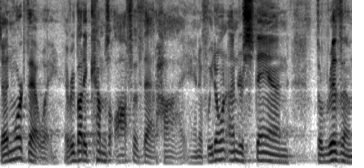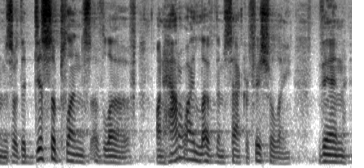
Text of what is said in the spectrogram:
Doesn't work that way. Everybody comes off of that high. And if we don't understand the rhythms or the disciplines of love on how do I love them sacrificially, then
